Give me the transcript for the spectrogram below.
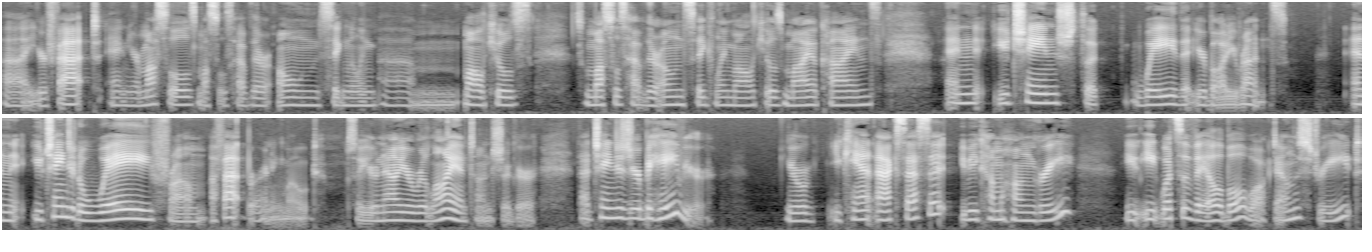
uh, your fat and your muscles. Muscles have their own signaling um, molecules. So, muscles have their own signaling molecules, myokines. And you change the way that your body runs. And you change it away from a fat burning mode. So you're now you're reliant on sugar. That changes your behavior. You're you can't access it. You become hungry. You eat what's available, walk down the street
